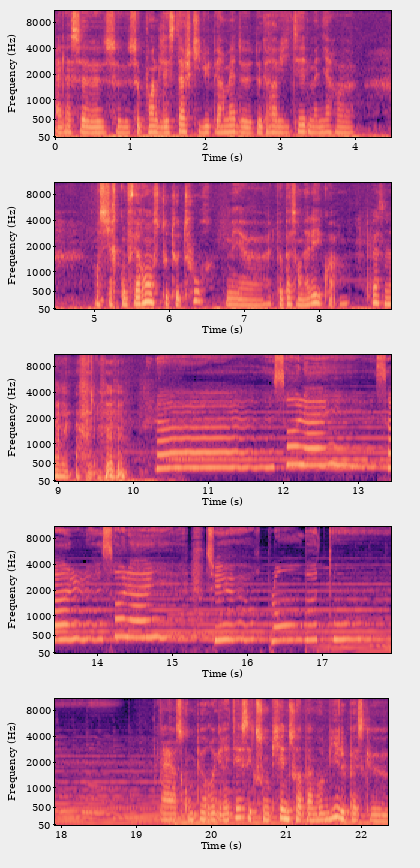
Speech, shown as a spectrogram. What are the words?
Elle a ce, ce- ce point de lestage qui lui permet de, de graviter de manière euh, en circonférence tout autour, mais euh, elle peut pas s'en aller, quoi. peut pas s'en aller. Le soleil, seul soleil, surplombe tout. Alors, ce qu'on peut regretter, c'est que son pied ne soit pas mobile, parce que,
